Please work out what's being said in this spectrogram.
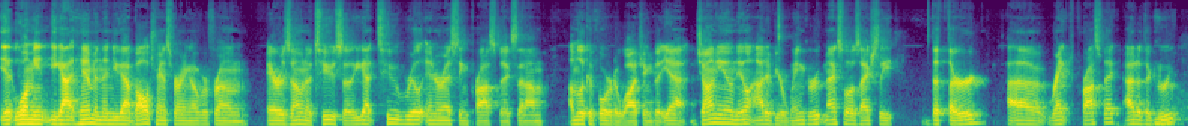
It, well, I mean, you got him, and then you got Bal transferring over from Arizona too. So you got two real interesting prospects that I'm I'm looking forward to watching. But yeah, Johnny O'Neil out of your wing group, Maxwell is actually the third uh, ranked prospect out of the mm-hmm. group. Mm-hmm.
